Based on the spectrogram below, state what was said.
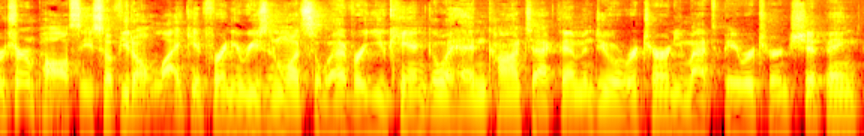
return policy. So if you don't like it for any reason whatsoever, you can go ahead and contact them and do a return. You might have to pay return shipping,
